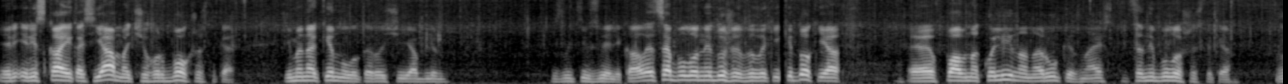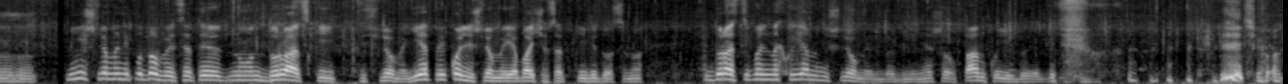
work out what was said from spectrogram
рі- різка якась яма чи горбок, щось таке. І мене кинуло, коротше, я, блін, злетів з велика. Але це було не дуже великий кидок, я е, впав на коліна, на руки, знаєш, це не було щось таке. Угу. Мені шльоми не подобаються, ти ну, дурацький ті шльоми. Є прикольні шльоми, я бачив все-таки відоси. Ну, дурацький, типу, нахуя мені шльом, якби, блін, я що, в танку їду, якби. Чувак.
